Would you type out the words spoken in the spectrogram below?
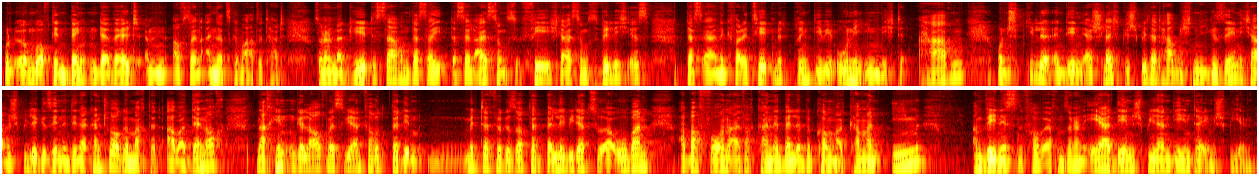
und irgendwo auf den Bänken der Welt ähm, auf seinen Einsatz gewartet hat. Sondern da geht es darum, dass er, dass er leistungsfähig, leistungswillig ist, dass er eine Qualität mitbringt, die wir ohne ihn nicht haben. Und Spiele, in denen er schlecht gespielt hat, habe ich nie gesehen. Ich habe Spiele gesehen, in denen er kein Tor gemacht hat. Aber dennoch nach hinten gelaufen gelaufen ist wie ein Verrückter, der mit dafür gesorgt hat, Bälle wieder zu erobern, aber vorne einfach keine Bälle bekommen hat. Kann man ihm am wenigsten vorwerfen, sondern eher den Spielern, die hinter ihm spielen.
